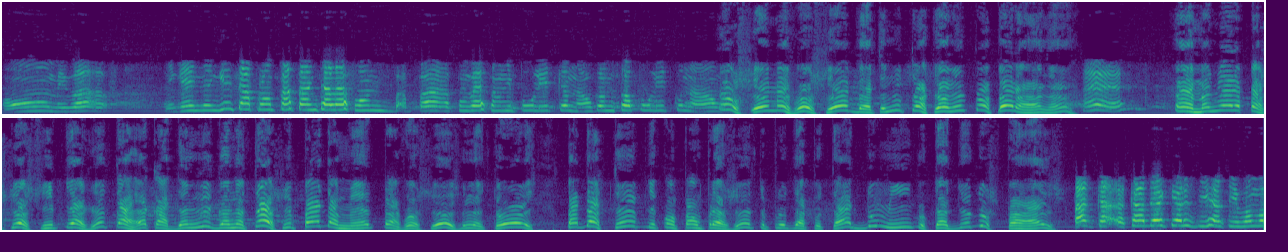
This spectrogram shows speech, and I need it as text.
Homem, vai... Ninguém, ninguém tá pronto pra estar em telefone pra, pra- conversando em política não, que eu não sou político não. Eu sei, mas você, Beto, não tá querendo cooperar, né? É. É, mas não era pra ser assim, porque a gente tá arrecadando, ligando antecipadamente pra vocês, eleitores, pra dar tempo de comprar um presente pro deputado domingo, que é dia dos pais. Ca- Cadê que eles dizem assim, vamos,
